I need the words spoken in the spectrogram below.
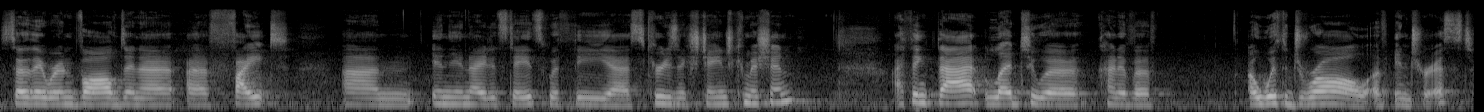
So they were involved in a, a fight um, in the United States with the uh, Securities and Exchange Commission. I think that led to a kind of a a withdrawal of interest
